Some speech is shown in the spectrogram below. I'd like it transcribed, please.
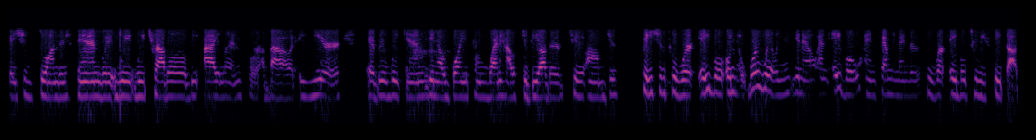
patients to understand. We we we travel the island for about a year every weekend. You know, going from one house to the other to um just patients who were able or no, were willing, you know, and able, and family members who were able to receive us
